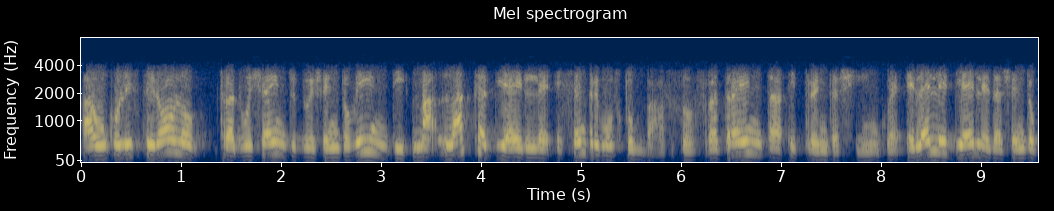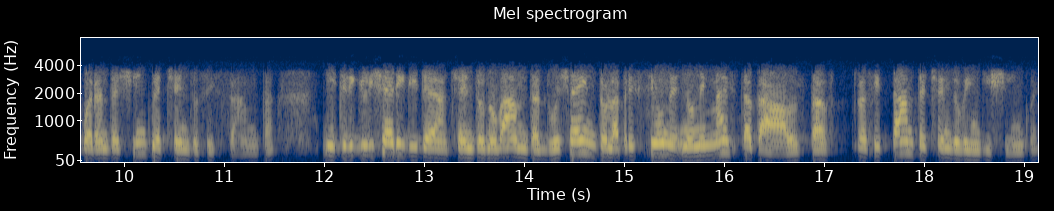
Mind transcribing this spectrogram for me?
Ha un colesterolo tra 200 e 220, ma l'HDL è sempre molto basso, fra 30 e 35, e l'LDL da 145 a 160. I trigliceridi da 190 a 200, la pressione non è mai stata alta, tra 70 e 125.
